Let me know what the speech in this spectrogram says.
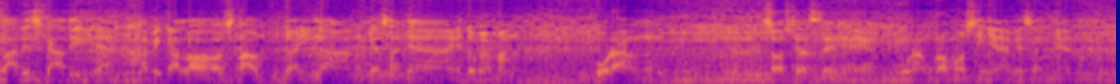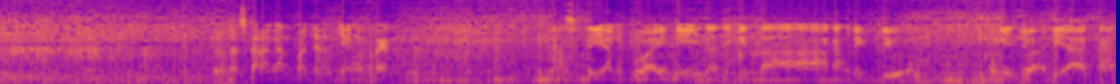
laris sekali ya. Tapi kalau setahun sudah hilang, biasanya itu memang kurang sosial ya, kurang promosinya biasanya. Nah sekarang kan banyak yang tren Nah seperti yang dua ini nanti kita akan review. Mungkin juga dia akan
